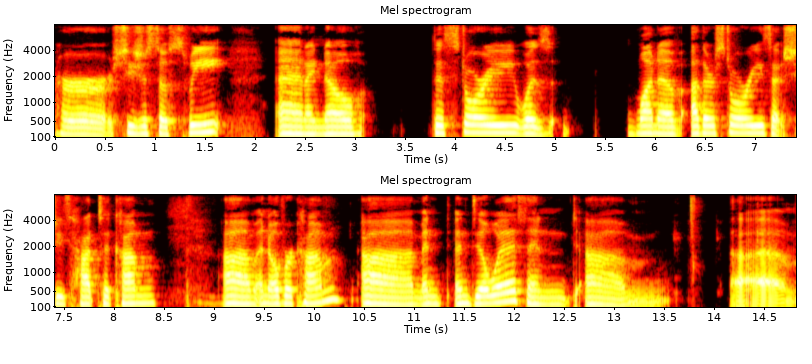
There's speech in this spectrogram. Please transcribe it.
her she's just so sweet and I know this story was one of other stories that she's had to come um, and overcome um, and and deal with. And um, um,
